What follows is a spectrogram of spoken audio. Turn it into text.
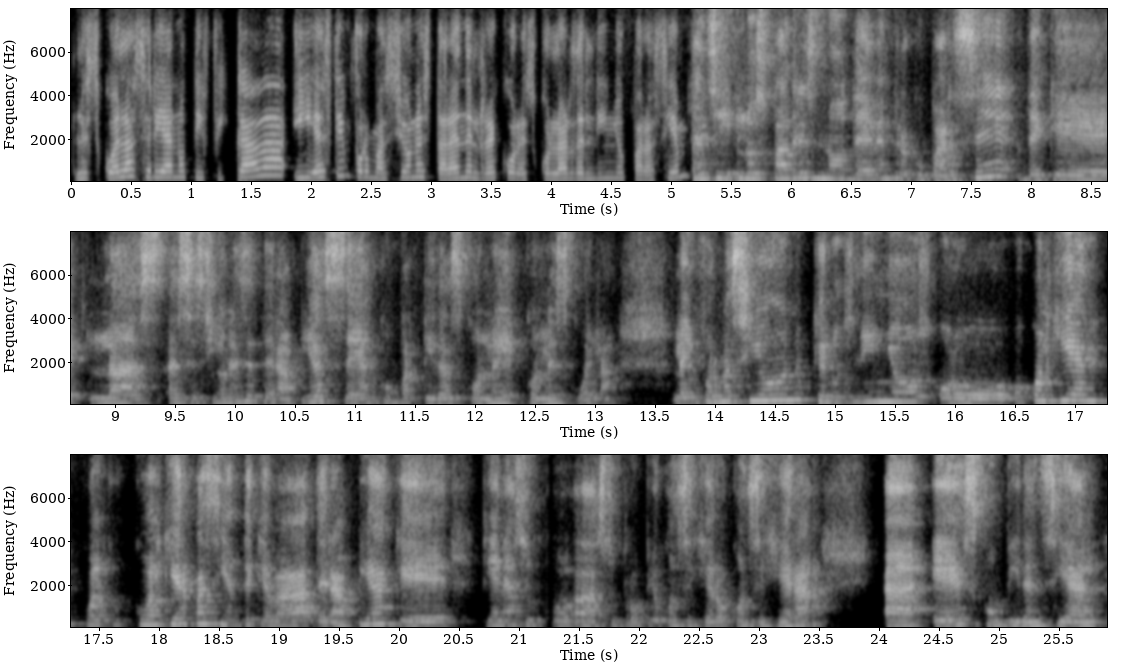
la escuela sería notificada y esta información estará en el récord escolar del niño para siempre. Sí, los padres no deben preocuparse de que las eh, sesiones de terapia sean compartidas con la, con la escuela. La información que los niños o, cualquier, cualquier paciente que va a terapia, que tiene a su, a su propio consejero o consejera, Ah, es confidencial.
